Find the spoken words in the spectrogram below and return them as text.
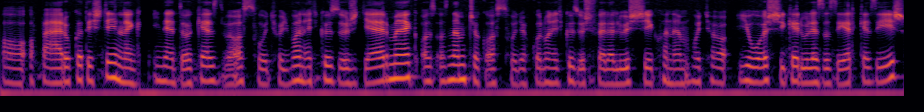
a, a párokat, és tényleg innentől kezdve az, hogy, hogy van egy közös gyermek, az, az nem csak az, hogy akkor van egy közös felelősség, hanem hogyha jól sikerül ez az érkezés,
